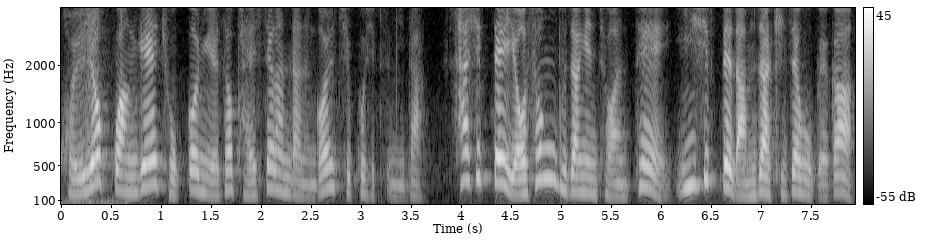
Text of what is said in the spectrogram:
권력 관계 조건 위에서 발생한다는 걸 짚고 싶습니다. 40대 여성 부장인 저한테 20대 남자 기자 후배가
